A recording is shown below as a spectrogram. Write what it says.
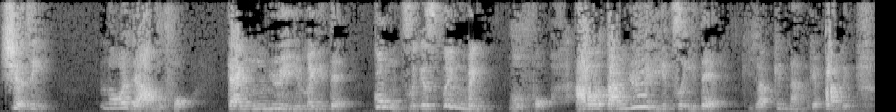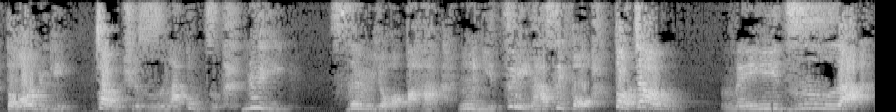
现在我家无法跟女没得公子的生命。无妨。我当女医这一代，要跟男的绑定，大女的叫去是那工资，女医是要把，你这样说法，多叫为止啊！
